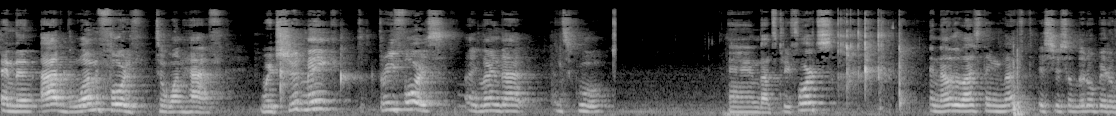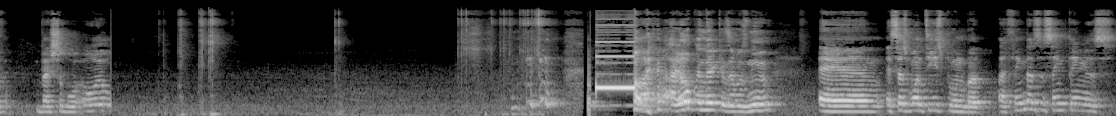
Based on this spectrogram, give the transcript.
and then add one fourth to one half, which should make three fourths. I learned that in school. And that's three fourths. And now the last thing left is just a little bit of vegetable oil. I, opened it because it was new and it says one teaspoon, but I think that's the same thing as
